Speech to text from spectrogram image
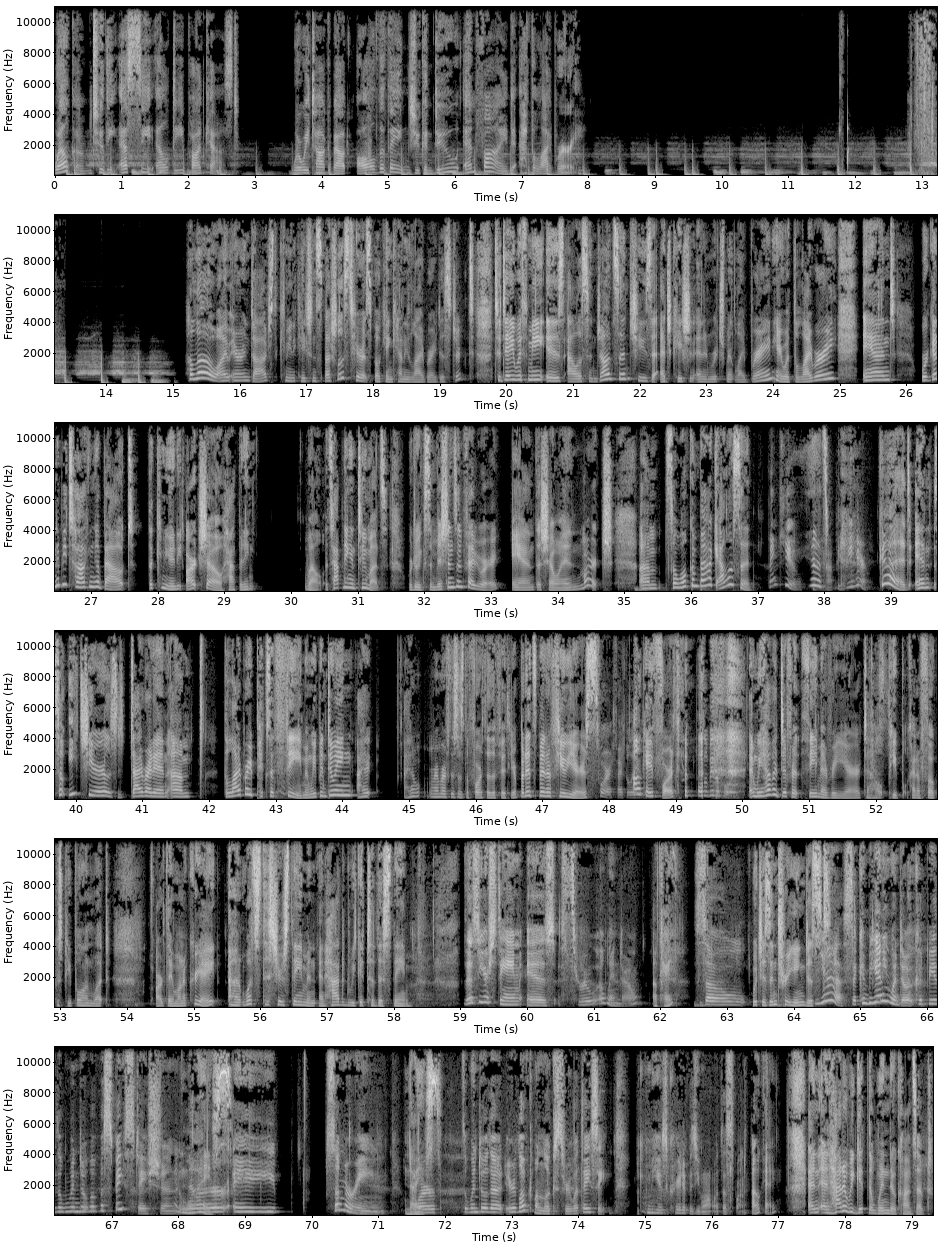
Welcome to the SCLD podcast, where we talk about all the things you can do and find at the library. Hello, I'm Erin Dodge, the communication specialist here at Spokane County Library District. Today with me is Allison Johnson. She's an education and enrichment librarian here with the library. And we're going to be talking about the community art show happening. Well, it's happening in two months. We're doing submissions in February and the show in March. Um, so welcome back, Allison. Thank you. Yeah, it's Happy to be here. Good. And so each year, let's just dive right in. Um, the library picks a theme and we've been doing, I, I don't remember if this is the fourth or the fifth year, but it's been a few years. Fourth, I believe. Okay, fourth. This will be the fourth. and we have a different theme every year to help people kind of focus people on what art they want to create. Uh, what's this year's theme and, and how did we get to this theme? This year's theme is through a window. Okay. So, Which is intriguing. Just yes, it can be any window. It could be the window of a space station Nice. or a submarine Nice. or the window that your loved one looks through, what they see. You can be as creative as you want with this one. okay. And, and how do we get the window concept?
